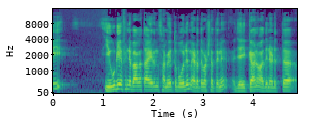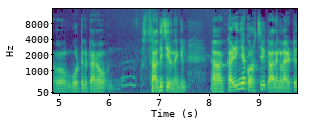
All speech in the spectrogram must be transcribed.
I U D എഫിന്റെ ഭാഗത്തായിരുന്ന സമയത്ത് പോലും ഇടതുപക്ഷത്തിന് ജയിക്കാനോ അതിനടുത്ത വോട്ട് കിട്ടാനോ സാധിച്ചിരുന്നെങ്കിൽ കഴിഞ്ഞ കുറച്ച് കാലങ്ങളായിട്ട്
